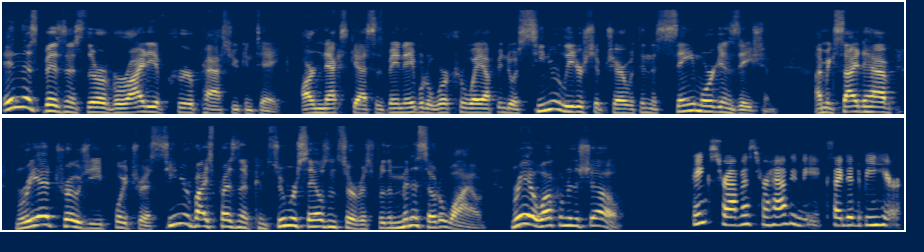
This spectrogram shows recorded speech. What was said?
In this business, there are a variety of career paths you can take. Our next guest has been able to work her way up into a senior leadership chair within the same organization. I'm excited to have Maria Troje Poitras, Senior Vice President of Consumer Sales and Service for the Minnesota Wild. Maria, welcome to the show. Thanks, Travis, for having me. Excited to be here.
